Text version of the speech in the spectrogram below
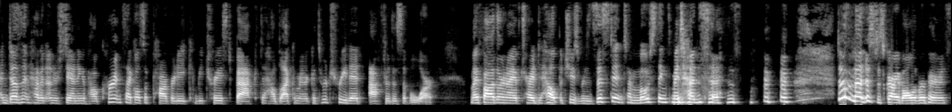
and doesn't have an understanding of how current cycles of poverty can be traced back to how black Americans were treated after the Civil War. My father and I have tried to help, but she's resistant to most things my dad says. Doesn't that just describe all of our parents?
